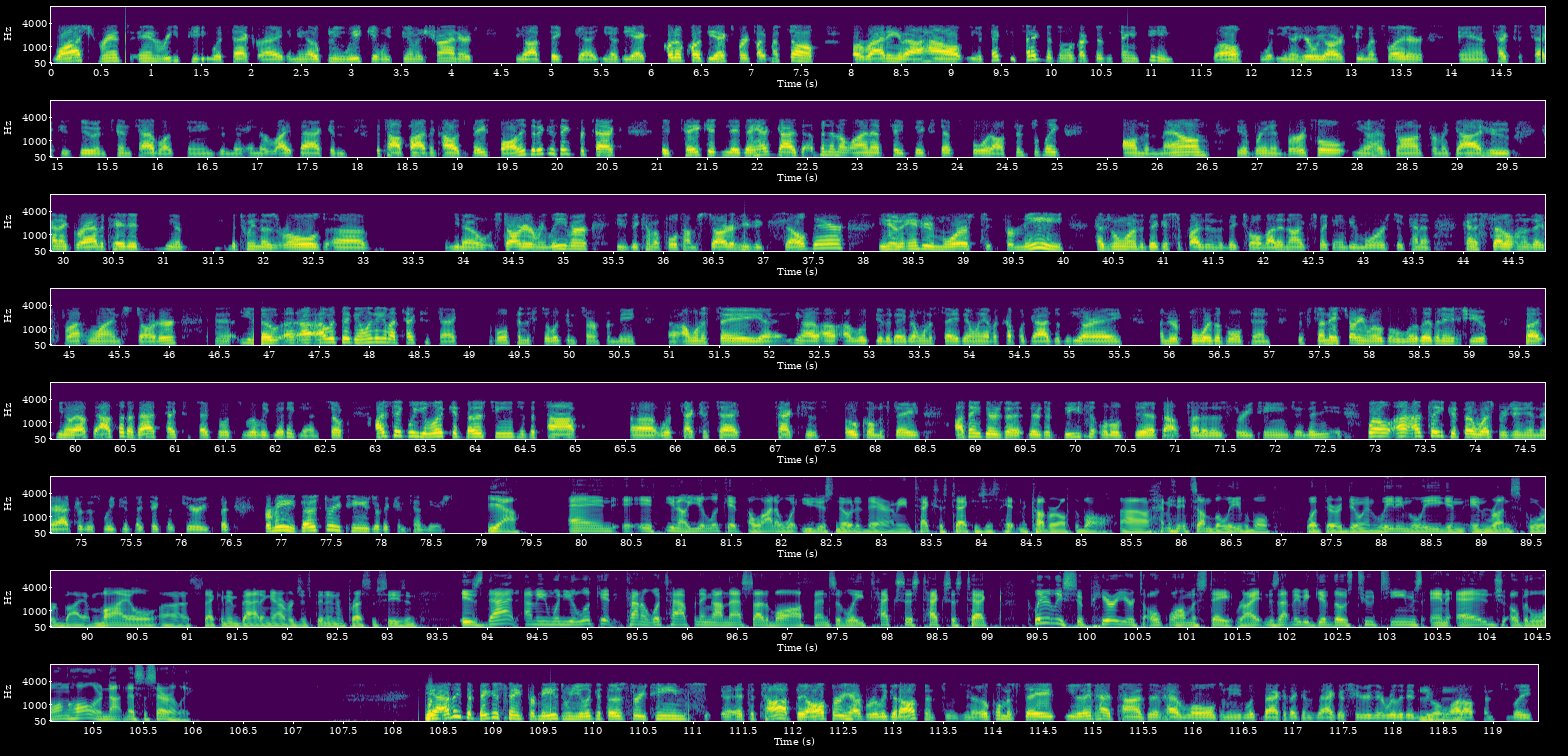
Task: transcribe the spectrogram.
wash, rinse, and repeat with Tech, right? I mean, opening weekend, we see them at Shriners. You know, I think, uh, you know, the quote unquote, the experts like myself are writing about how, you know, Texas Tech doesn't look like they're the same team. Well, what, you know, here we are two months later, and Texas Tech is doing Tim Tadlock things, and they're and they're right back in the top five in college baseball. I think the biggest thing for Tech, they take it. They they had guys up and in the lineup take big steps forward offensively. On the mound, you know, Brandon Birdsell, you know, has gone from a guy who kind of gravitated, you know, between those roles of you know, starter and reliever. He's become a full-time starter. He's excelled there. You know, Andrew Morris, for me, has been one of the biggest surprises in the Big 12. I did not expect Andrew Morris to kind of kind of settle in as a frontline starter. Uh, you know, I, I would say the only thing about Texas Tech, the bullpen is still a concern for me. Uh, I want to say, uh, you know, I, I looked the other day, but I want to say they only have a couple of guys with an ERA under four in the bullpen. The Sunday starting role is a little bit of an issue. But you know, outside of that, Texas Tech looks really good again. So I think when you look at those teams at the top, uh, with Texas Tech, Texas, Oklahoma State, I think there's a there's a decent little dip outside of those three teams, and then well, I, would say you could throw West Virginia in there after this week if they take the series. But for me, those three teams are the contenders. Yeah. And if you know, you look at a lot of what you just noted there. I mean, Texas Tech is just hitting the cover off the ball. Uh, I mean, it's unbelievable what they're doing, leading the league in, in runs scored by a mile, uh, second in batting average. It's been an impressive season. Is that, I mean, when you look at kind of what's happening on that side of the ball offensively, Texas, Texas Tech, clearly superior to Oklahoma State, right? And does that maybe give those two teams an edge over the long haul or not necessarily? Yeah, I think the biggest thing for me is when you look at those three teams at the top, they all three have really good offenses. You know, Oklahoma State, you know, they've had times they've had lulls. I mean, you look back at that Gonzaga series, they really didn't do mm-hmm. a lot offensively,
